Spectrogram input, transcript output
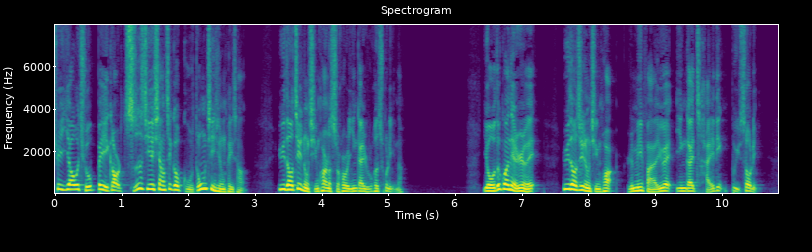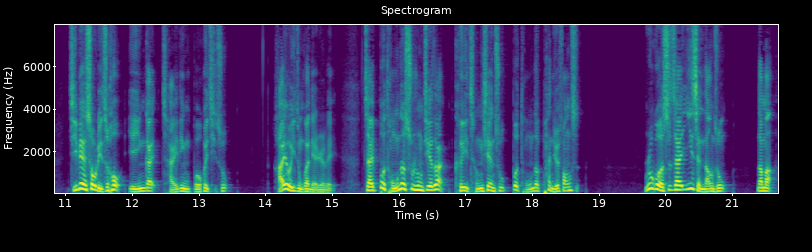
却要求被告直接向这个股东进行赔偿，遇到这种情况的时候，应该如何处理呢？有的观点认为，遇到这种情况，人民法院应该裁定不予受理，即便受理之后，也应该裁定驳回起诉。还有一种观点认为，在不同的诉讼阶段，可以呈现出不同的判决方式。如果是在一审当中，那么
